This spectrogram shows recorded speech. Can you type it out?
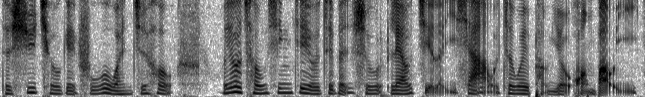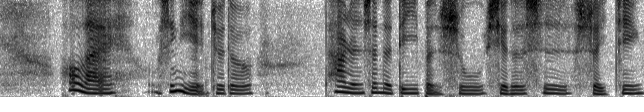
的需求给服务完之后。我又重新借由这本书了解了一下我这位朋友黄宝仪。后来我心里也觉得，他人生的第一本书写的是水晶，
